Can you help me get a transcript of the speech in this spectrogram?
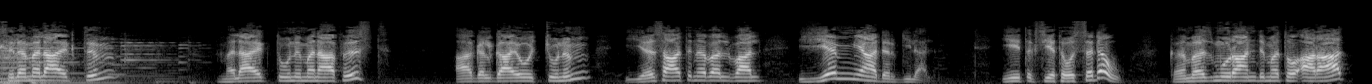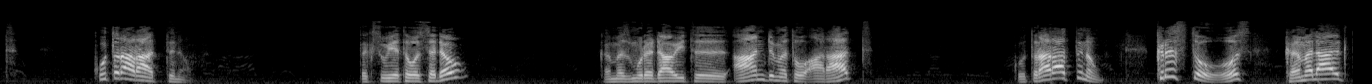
ስለ መላእክትም መላእክቱን መናፍስት አገልጋዮቹንም የእሳት ነበልባል የሚያደርግ ይላል። ይህ ጥቅስ የተወሰደው ከመዝሙር አንድ መቶ አራት ቁጥር አራት ነው። ጥቅሱ የተወሰደው ከመዝሙረ ዳዊት አንድ መቶ አራት ቁጥር አራት ነው። ክርስቶስ ከመላእክት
